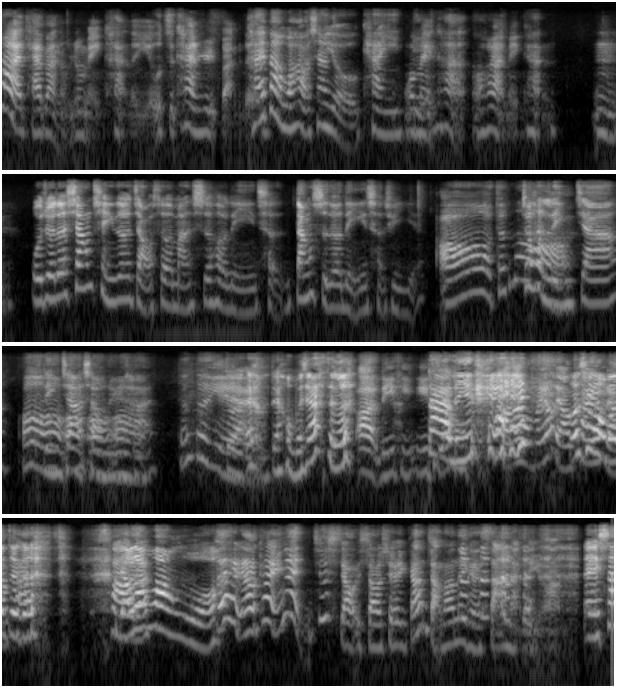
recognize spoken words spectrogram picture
后来台版的我就没看了耶，我只看日版的。台版我好像有看一，我没看，我后来没看。嗯，我觉得湘琴这个角色蛮适合林依晨，当时的林依晨去演。哦，真的，就很邻家，哦邻家小女孩。真的耶！对，等下，我们现在整个啊离题，离题，大离题，我们要聊，而且我们整个聊到忘我。对，聊看，因为就小小学刚刚讲到那个沙男女嘛，哎，沙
